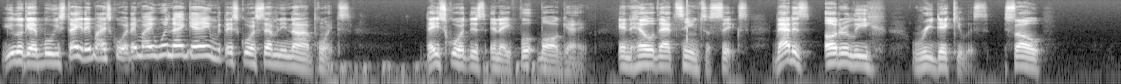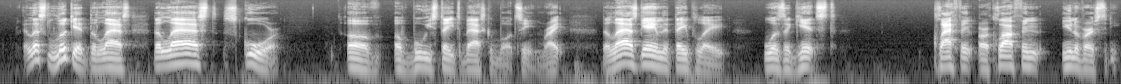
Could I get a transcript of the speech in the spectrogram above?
You look at Bowie State, they might score, they might win that game if they score 79 points. They scored this in a football game and held that team to six. That is utterly ridiculous. So let's look at the last the last score of of Bowie State's basketball team, right? The last game that they played was against Claflin or Claflin University.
